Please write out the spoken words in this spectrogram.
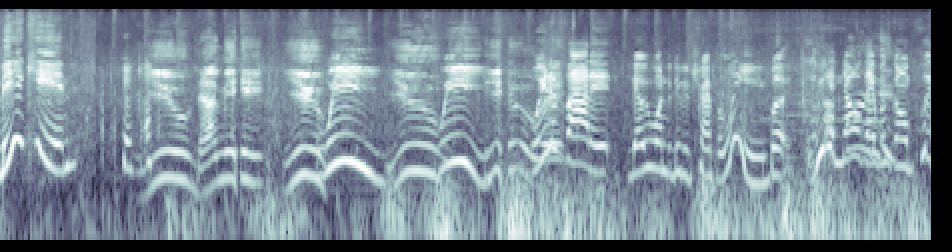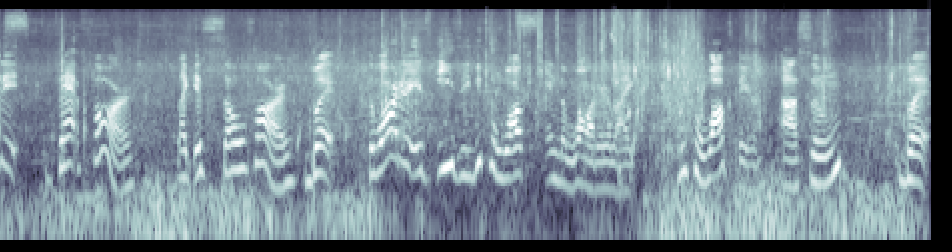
Me and Ken, You, not me. You. we, You. we, You. we decided that we wanted to do the trampoline, but we didn't know they was gonna put it that far. Like it's so far, but the water is easy. We can walk in the water, like we can walk there, I assume. But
